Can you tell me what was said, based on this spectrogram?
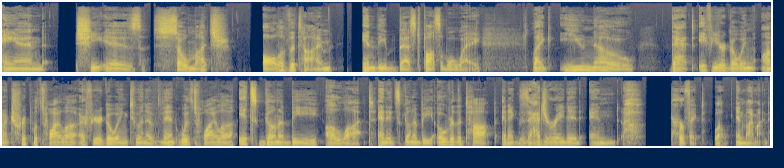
and she is so much all of the time in the best possible way. Like, you know that if you're going on a trip with Twyla or if you're going to an event with Twyla, it's gonna be a lot and it's gonna be over the top and exaggerated and ugh, perfect. Well, in my mind.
